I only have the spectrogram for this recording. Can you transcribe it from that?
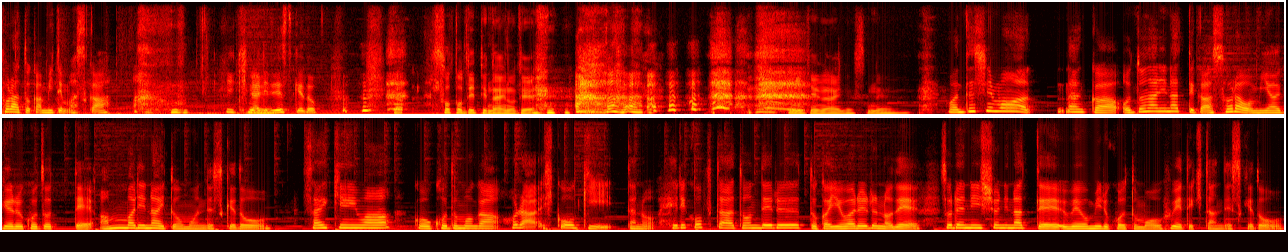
空とか見てますか？いきなりですけど、いや外出てないので。見てないですね。私もなんか大人になってから空を見上げることってあんまりないと思うんですけど最近はこう子供が「ほら飛行機だのヘリコプター飛んでる」とか言われるのでそれに一緒になって上を見ることも増えてきたんですけど。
